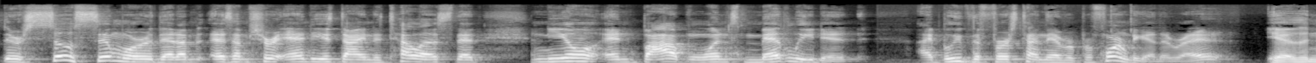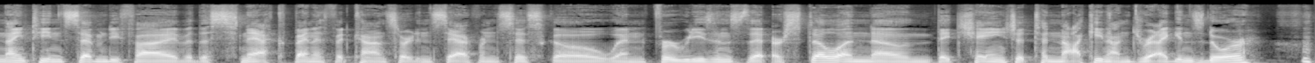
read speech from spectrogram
They're so similar that, I'm, as I'm sure Andy is dying to tell us, that Neil and Bob once medleyed it. I believe the first time they ever performed together, right? Yeah, it was in 1975 at the Snack benefit concert in San Francisco when, for reasons that are still unknown, they changed it to Knocking on Dragon's Door.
